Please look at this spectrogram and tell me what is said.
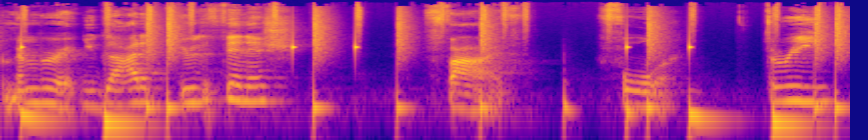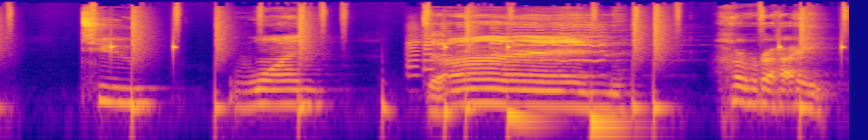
Remember it, you got it through the finish. Five, four, three, two, one, done. All right,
